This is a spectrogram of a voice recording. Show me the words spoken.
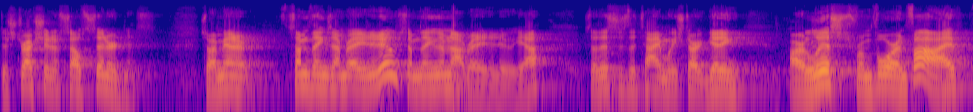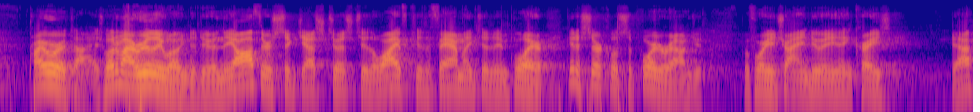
destruction of self centeredness. So I'm going to, some things I'm ready to do, some things I'm not ready to do, yeah? So this is the time we start getting our list from four and five prioritize. What am I really willing to do? And the author suggests to us, to the wife, to the family, to the employer, get a circle of support around you before you try and do anything crazy. Yeah?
